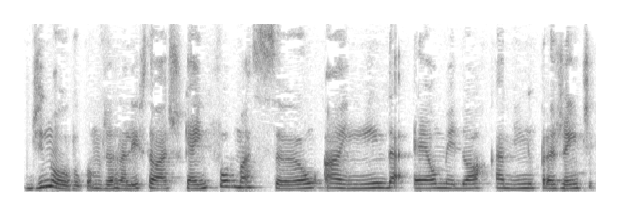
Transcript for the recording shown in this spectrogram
de novo, como jornalista, eu acho que a informação ainda é o melhor caminho para a gente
